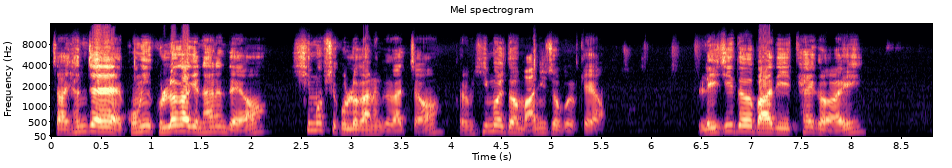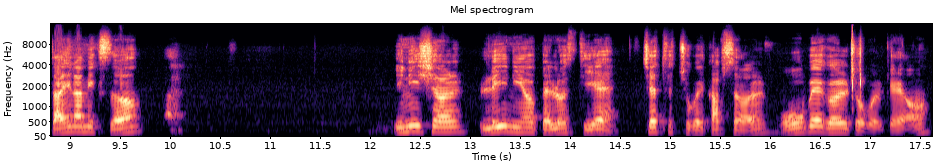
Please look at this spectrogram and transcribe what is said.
자, 현재 공이 굴러가긴 하는데요. 힘없이 굴러가는 것 같죠? 그럼 힘을 더 많이 줘 볼게요. 리지드 바디 태그의 다이나믹스 이니셜 리니어 벨로시티의 Z축의 값을 500을 줘 볼게요.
